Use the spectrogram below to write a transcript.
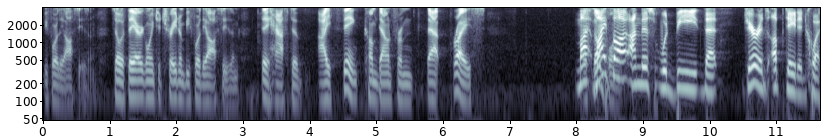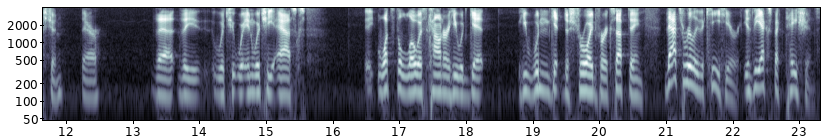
before the offseason. So if they are going to trade him before the offseason, they have to, I think, come down from that price. My my point. thought on this would be that Jared's updated question there, that the which in which he asks, what's the lowest counter he would get, he wouldn't get destroyed for accepting. That's really the key here is the expectations.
